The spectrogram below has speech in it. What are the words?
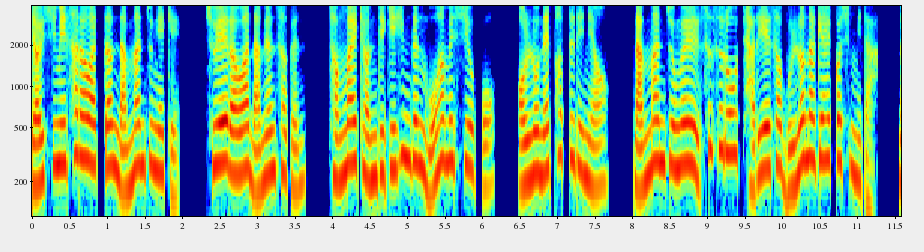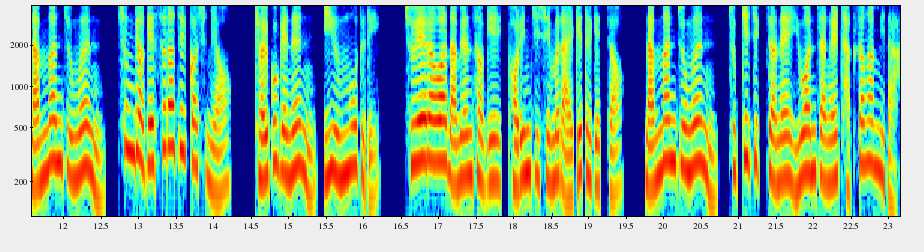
열심히 살아왔던 남만중에게 주애라와 남연석은 정말 견디기 힘든 모함을 씌우고 언론에 퍼뜨리며 남만중을 스스로 자리에서 물러나게 할 것입니다. 남만중은 충격에 쓰러질 것이며 결국에는 이 음모들이 주애라와 남현석이 벌인 지심을 알게 되겠죠. 남만중은 죽기 직전에 유언장을 작성합니다.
